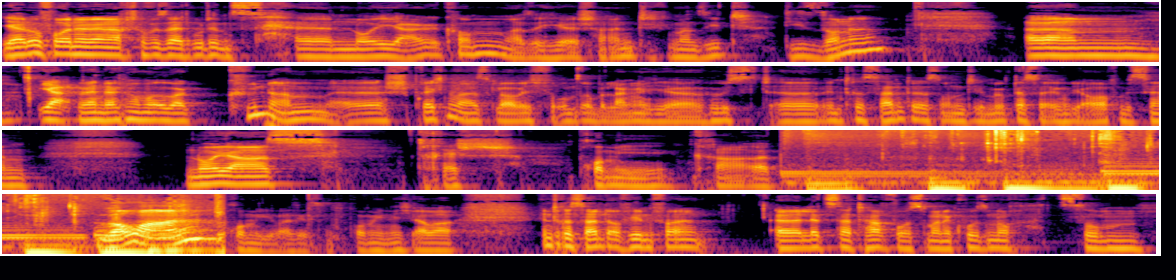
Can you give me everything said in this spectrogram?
Ja, hallo Freunde der Nacht, ich hoffe, ihr seid gut ins äh, neue Jahr gekommen. Also hier scheint, wie man sieht, die Sonne. Ähm, ja, wir werden gleich nochmal über Kühnam äh, sprechen, weil es, glaube ich, für unsere Belange hier höchst äh, interessant ist und ihr mögt das ja irgendwie auch ein bisschen Neujahrs, Trash, Promi, Kra äh, Go on. Promi, weiß ich jetzt nicht, Promi nicht, aber interessant auf jeden Fall. Äh, letzter Tag, wo es meine Kurse noch zum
